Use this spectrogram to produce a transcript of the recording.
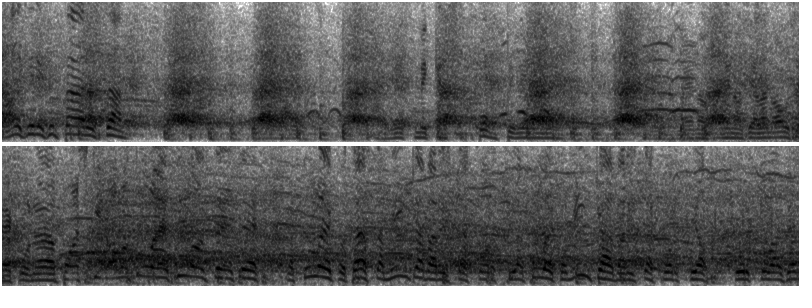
Salkirisin päädyssä. Nyt mikäs pomppiminen. Meno, meno siellä nousee, kun Paskirova tulee tilanteeseen. Ja tuleeko tästä minkä väristä korttia? Tuleeko minkään väristä korttia? Kurkkilaisen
